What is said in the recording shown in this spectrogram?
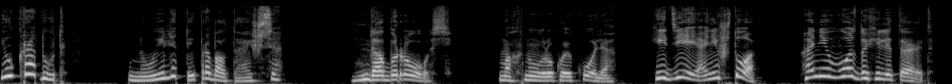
и украдут. Ну или ты проболтаешься». «Да брось!» — махнул рукой Коля. «Идеи, они что? Они в воздухе летают.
